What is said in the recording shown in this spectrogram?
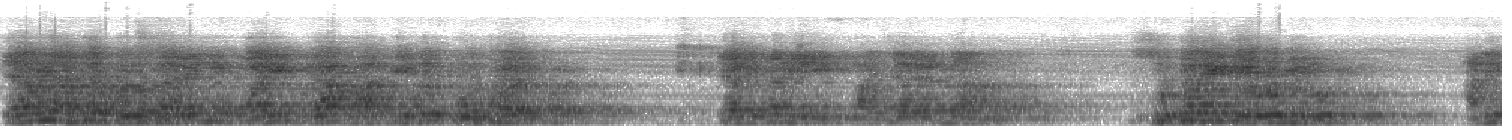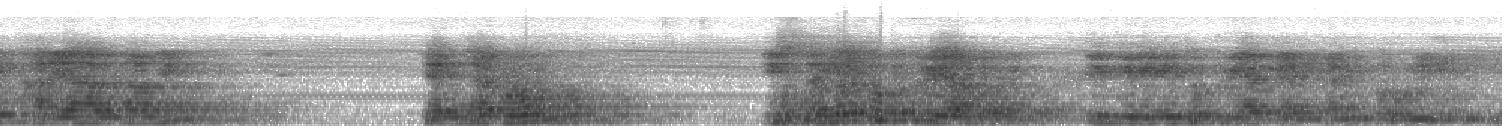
त्यावेळी आमच्या गोसाव्यांनी बाई या भाकीचे पोखळ त्या ठिकाणी आचार्यांना सुपारी देऊन आणि खऱ्या अर्थाने त्यांच्याकडून जी संयतुक क्रिया होती ती निर्यतुक क्रिया त्या ठिकाणी करून घेतली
